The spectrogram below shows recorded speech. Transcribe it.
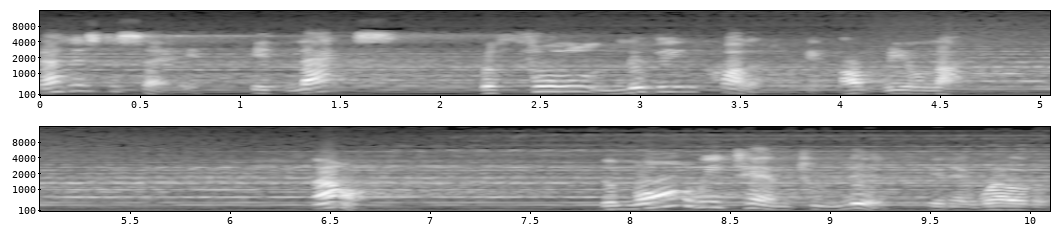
That is to say, it lacks the full living quality of real life. Now, the more we tend to live in a world of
